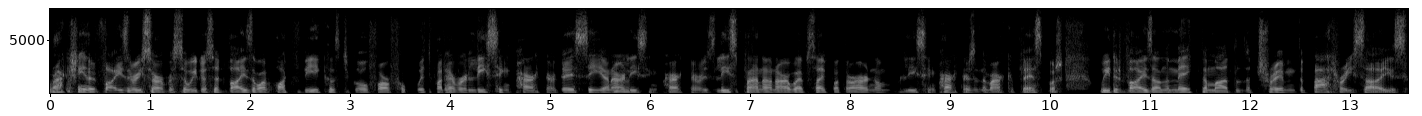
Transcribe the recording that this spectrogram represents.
We're actually an advisory service, so we just advise them on what vehicles to go for, for with whatever leasing partner they see. And our Mm. leasing partner is LeasePlan on our website, but there are a number of leasing partners in the marketplace. But we'd advise on the make, the model, the trim, the battery size,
